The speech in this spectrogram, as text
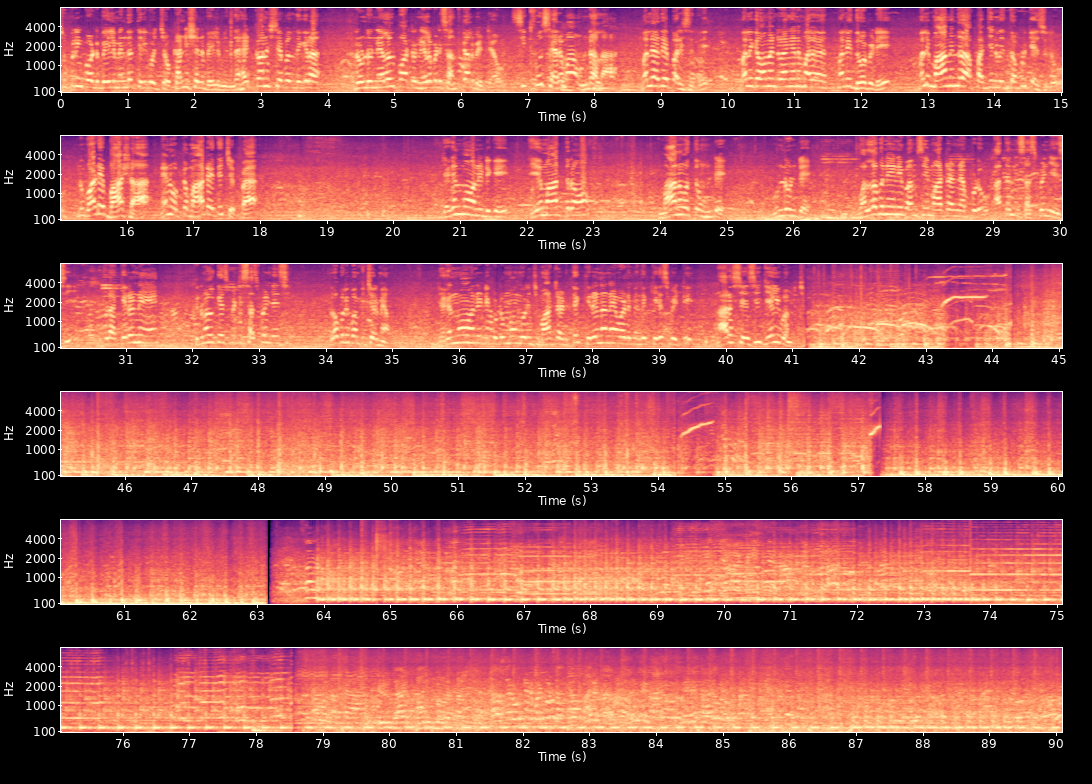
సుప్రీంకోర్టు బెయిల్ మీద తిరిగి వచ్చావు కండిషన్ బెయిల్ మీద. హెడ్ కానిస్టేబుల్ దగ్గర రెండు నెలల పాటు నిలబడి సంతకాలు పెట్టావు. సిక్కు శరమ ఉండాలా? మళ్ళీ అదే పరిస్థితి. మళ్ళీ గవర్నమెంట్ రాగానే మళ్ళీ మళ్ళీ దోపిడీ. మళ్ళీ మా మీద పద్దెనిమిది తప్పుడు కేసులు. నువ్వు వాడే భాష నేను ఒక్క మాట అయితే చెప్పా. జగన్మోహన్ రెడ్డికి ఏమాత్రం మానవత్వం ఉంటే ఉండుంటే వల్లభనేని వంశీ మాట్లాడినప్పుడు అతన్ని సస్పెండ్ చేసి ఇప్పుడు ఆ కిరణ్ని క్రిమినల్ కేసు పెట్టి సస్పెండ్ చేసి లోపలికి పంపించారు మేము జగన్మోహన్ రెడ్డి కుటుంబం గురించి మాట్లాడితే కిరణ్ అనేవాడి మీద కేసు పెట్టి అరెస్ట్ చేసి జైలుకి పంపించారు.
